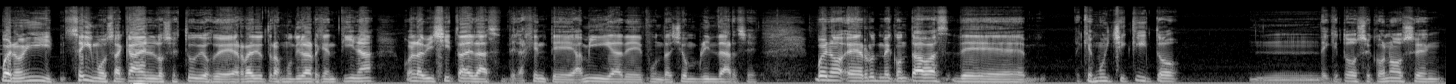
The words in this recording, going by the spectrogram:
Bueno, y seguimos acá en los estudios de Radio Transmundial Argentina con la visita de, las, de la gente amiga de Fundación Brindarse. Bueno, eh, Ruth, me contabas de, que es muy chiquito, mm, de que todos se conocen,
